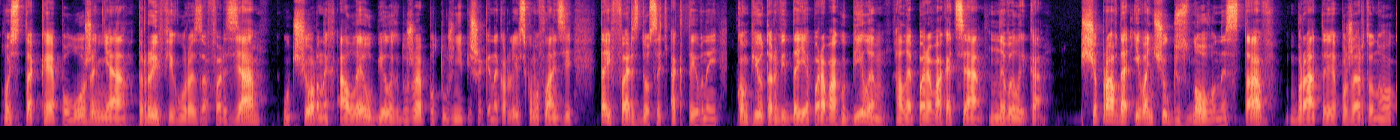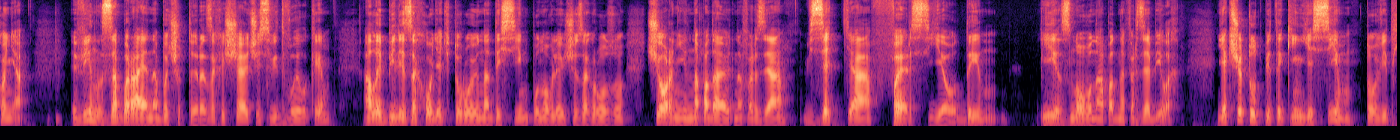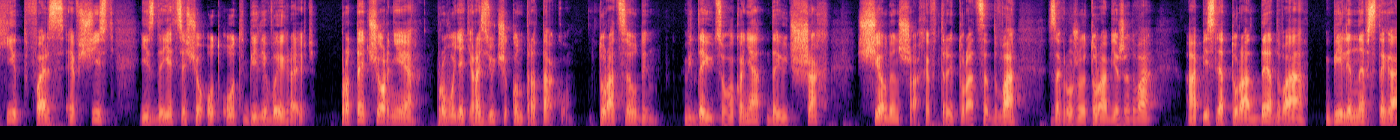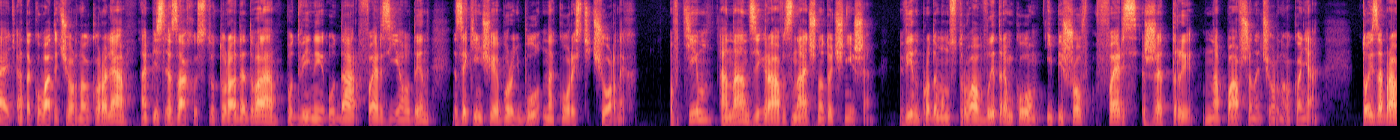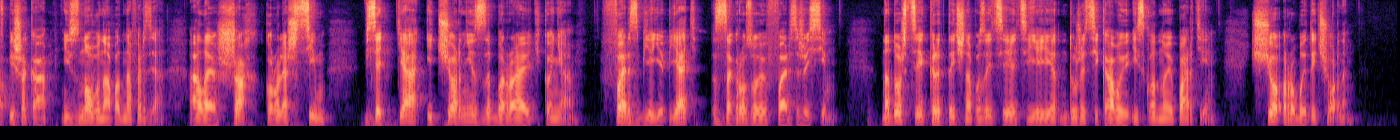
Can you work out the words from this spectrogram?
Ось таке положення. Три фігури за ферзя у чорних, але у білих дуже потужні пішаки на королівському фланзі, та й ферзь досить активний. Комп'ютер віддає перевагу білим, але перевага ця невелика. Щоправда, Іванчук знову не став брати пожертваного коня. Він забирає на Б4, захищаючись від вилки, але білі заходять турою на d7, поновлюючи загрозу. Чорні нападають на ферзя, взяття ферзь Е1 і знову напад на ферзя білих. Якщо тут піти кінь Е7, то відхід ферзь F6, і здається, що от-от білі виграють. Проте чорні проводять разючу контратаку. Тура С1. Віддають свого коня, дають шах, ще один шах. F3, тура С2, загрожує тура б'є G2. А після тура Д2 Білі не встигають атакувати чорного короля, а після захисту тура d2 подвійний удар ферзь Е1 закінчує боротьбу на користь чорних. Втім, Анан зіграв значно точніше. Він продемонстрував витримку і пішов ферзь G3, напавши на чорного коня. Той забрав пішака і знову напад на ферзя. Але шах, короля H7, взяття і чорні забирають коня. Ферзь б'є Е5 з загрозою ферзь G7. На дошці критична позиція цієї дуже цікавої і складної партії. Що робити чорним?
